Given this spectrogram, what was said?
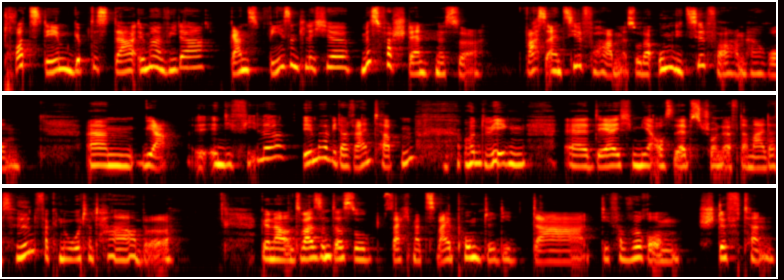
Trotzdem gibt es da immer wieder ganz wesentliche Missverständnisse, was ein Zielvorhaben ist oder um die Zielvorhaben herum. Ähm, ja, in die viele immer wieder reintappen und wegen äh, der ich mir auch selbst schon öfter mal das Hirn verknotet habe. Genau, und zwar sind das so, sag ich mal, zwei Punkte, die da die Verwirrung stiften.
